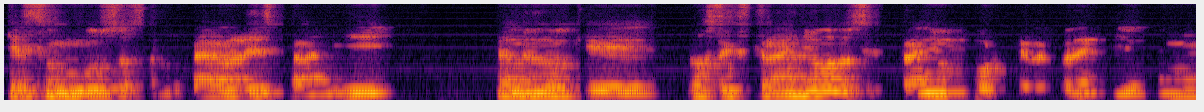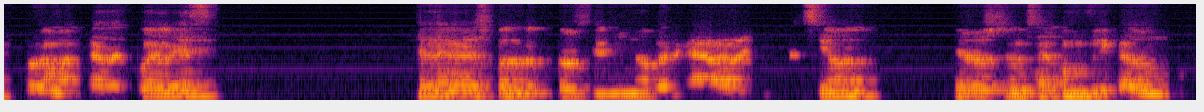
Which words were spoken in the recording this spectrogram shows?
que es un gusto saludarles, para mí también lo que los extraño, los extraño porque recuerden que yo tengo un programa cada jueves. Yo le agradezco al doctor Silvino Vergara la invitación, pero se nos ha complicado un poco.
